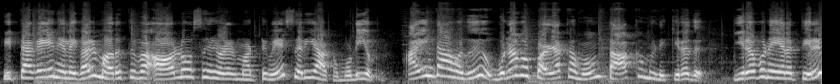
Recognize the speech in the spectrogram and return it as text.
இத்தகைய நிலைகள் மருத்துவ ஆலோசனையுடன் மட்டுமே சரியாக முடியும். ஐந்தாவது உணவு பழக்கமும் தாக்கமளிக்கிறது இரவு நேரத்தில்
